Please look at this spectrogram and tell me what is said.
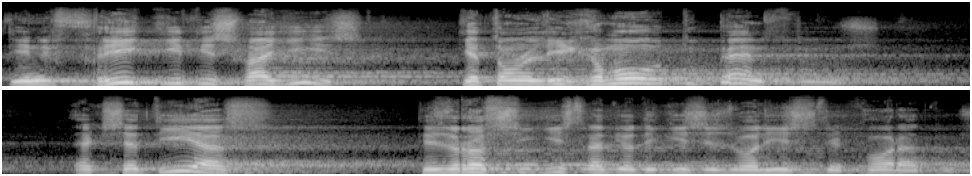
την φρίκη της σφαγής και τον λιγμό του πένθους εξαιτίας της ρωσικής στρατιωτικής εισβολής στη χώρα τους.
